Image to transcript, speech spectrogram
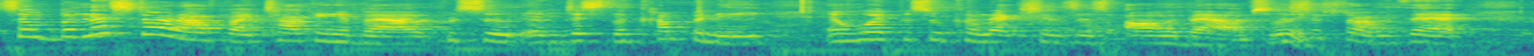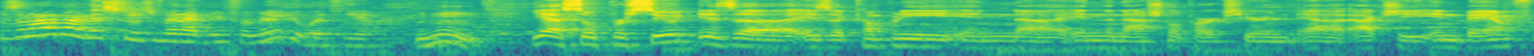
So, but let's start off by talking about Pursuit and just the company and what Pursuit Collections is all about. Absolutely. Let's just start with that, because a lot of our listeners may not be familiar with you. Mm-hmm. Yeah, so Pursuit is a is a company in uh, in the national parks here. In, uh, actually, in Banff,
